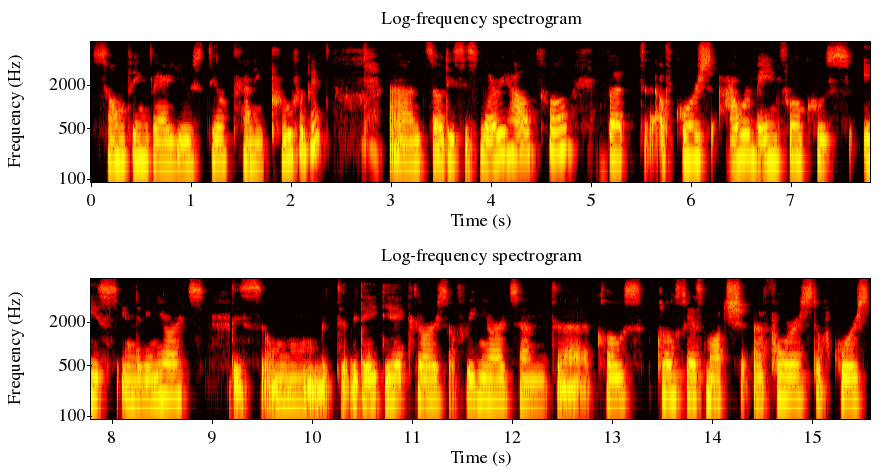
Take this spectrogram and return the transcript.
something where you still can improve a bit. And so this is very helpful. But of course, our main focus is in the vineyards. This um, with, with 80 hectares of vineyards and uh, close closely as much uh, forest, of course.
